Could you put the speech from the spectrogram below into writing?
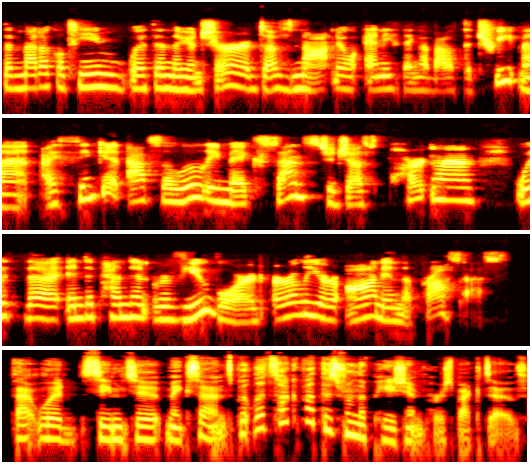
the medical team within the insurer does not know anything about the treatment, I think it absolutely makes sense to just partner with the independent review board earlier on in the process. That would seem to make sense. But let's talk about this from the patient perspective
